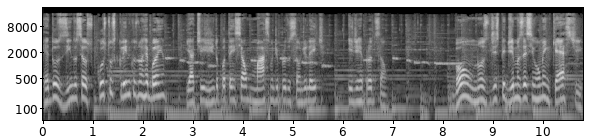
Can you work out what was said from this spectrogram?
reduzindo seus custos clínicos no rebanho e atingindo o potencial máximo de produção de leite e de reprodução. Bom, nos despedimos desse Rumencast.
